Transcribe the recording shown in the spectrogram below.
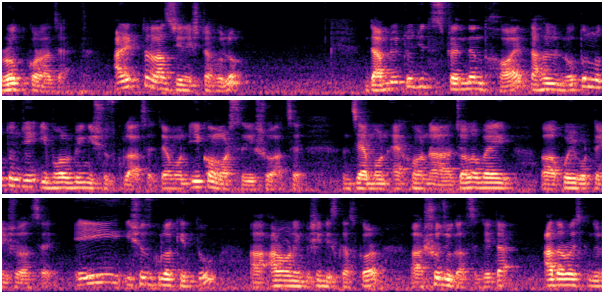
রোধ করা যায়। আরেকটা লাস্ট জিনিসটা হলো ডাব্লিউটিও যদি স্ট্রেংথেন হয়, তাহলে নতুন নতুন যে ইভলভিং ইস্যুসগুলো আছে, যেমন ই কমার্সের ইস্যু আছে যেমন এখন জলবায়ু পরিবর্তন ইস্যু আছে। এই ইস্যুসগুলো কিন্তু আরও অনেক বেশি ডিসকাস করার সুযোগ আছে, যেটা আদারওয়াইজ কিন্তু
